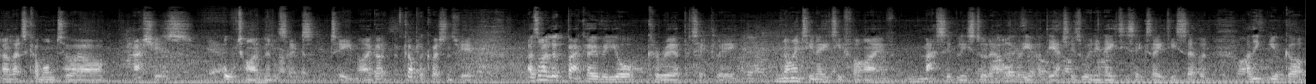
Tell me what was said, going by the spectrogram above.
and let's come on to our Ashes all-time Middlesex team. I got a couple of questions for you. As I look back over your career, particularly 1985 massively stood out. Although you had the Ashes win in 86, 87, I think you got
